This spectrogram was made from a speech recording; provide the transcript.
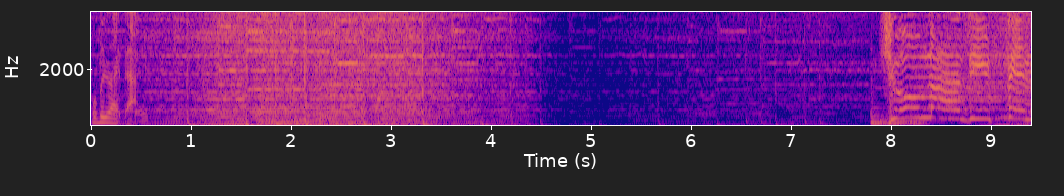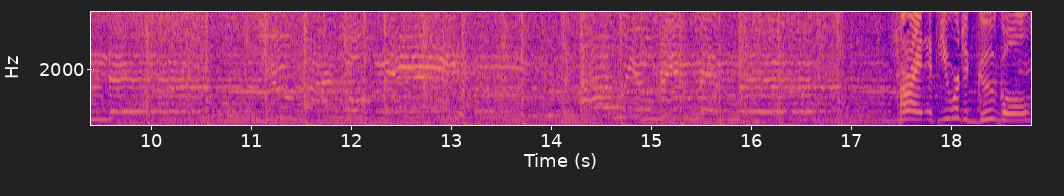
We'll be right back. You're my defender. All right, if you were to Google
